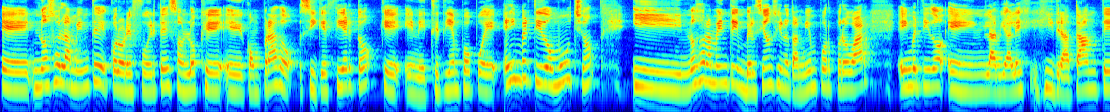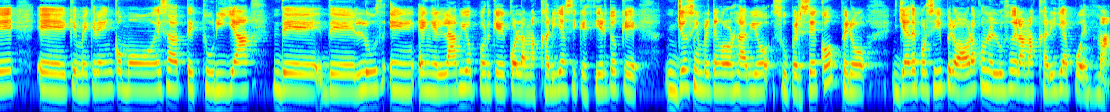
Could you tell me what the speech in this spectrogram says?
Eh, no solamente colores fuertes son los que he comprado, sí que es cierto que en este tiempo pues he invertido mucho y no solamente inversión, sino también por probar, he invertido en labiales hidratantes eh, que me creen como esa texturilla de, luz en, en el labio, porque con la mascarilla sí que es cierto que yo siempre tengo los labios súper secos, pero ya de por sí, pero ahora con el uso de la mascarilla, pues más.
